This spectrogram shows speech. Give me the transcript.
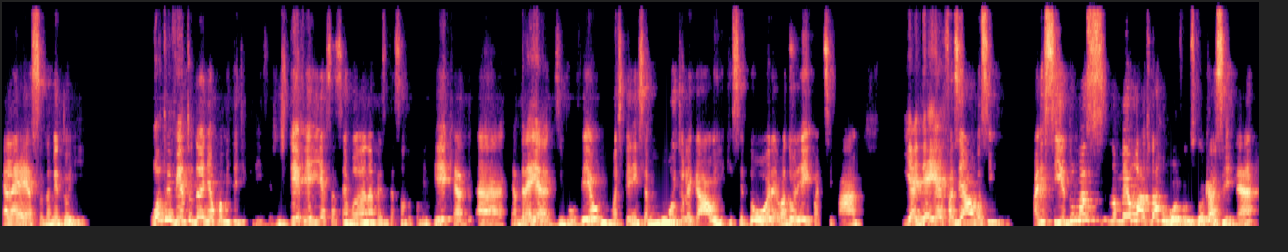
ela é essa, da mentoria. O outro evento, Dani, é o Comitê de Crise. A gente teve aí essa semana a apresentação do comitê que a, a, que a Andrea desenvolveu, uma experiência muito legal, enriquecedora, eu adorei participar. E a ideia é fazer algo assim parecido, mas no meu lado da rua, vamos colocar assim, né?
